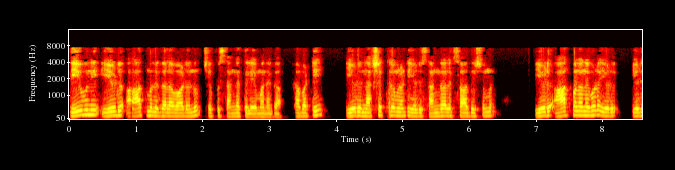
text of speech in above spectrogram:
దేవుని ఏడు ఆత్మలు గలవాడును చెప్పు సంగతులేమనగా కాబట్టి ఏడు నక్షత్రములు అంటే ఏడు సంఘాలకు సాదృశ్యము. ఏడు ఆత్మలను కూడా ఏడు ఏడు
